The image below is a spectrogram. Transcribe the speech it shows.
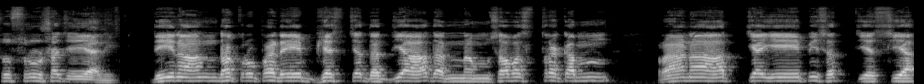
శుశ్రూష చేయాలి. దీనాంధకృపణేభ్యశ్చ దద్యాదన్నం సవస్త్రకం ప్రాణాత్యయేపి సత్యస్య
